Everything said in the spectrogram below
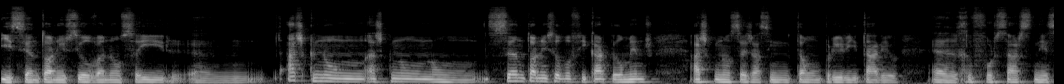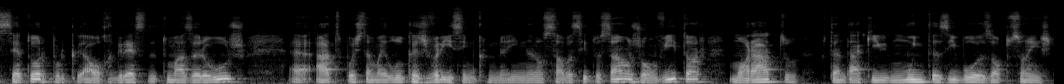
e se António Silva não sair, hum, acho que não, acho que não, não, se António Silva ficar, pelo menos, acho que não seja assim tão prioritário uh, reforçar-se nesse setor, porque há o regresso de Tomás Araújo, uh, há depois também Lucas Veríssimo, que ainda não sabe a situação, João Vitor, Morato, portanto há aqui muitas e boas opções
